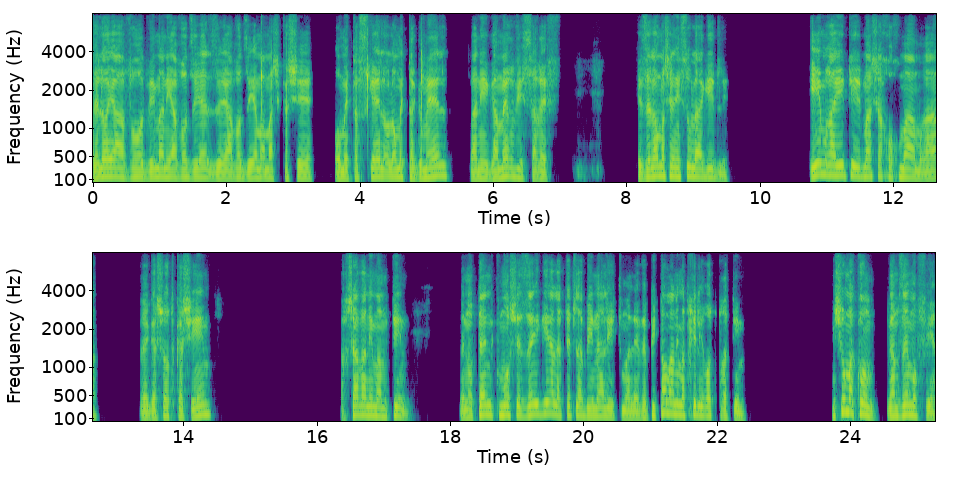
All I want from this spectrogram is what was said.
זה לא יעבוד, ואם אני אעבוד זה, זה יעבוד, זה יהיה ממש קשה, או מתסכל או לא מתגמל, ואני אגמר ואשרף. כי זה לא מה שניסו להגיד לי. אם ראיתי מה שהחוכמה אמרה, רגשות קשים, עכשיו אני ממתין, ונותן כמו שזה הגיע לתת לבינה להתמלא, ופתאום אני מתחיל לראות פרטים. משום מקום, גם זה מופיע.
